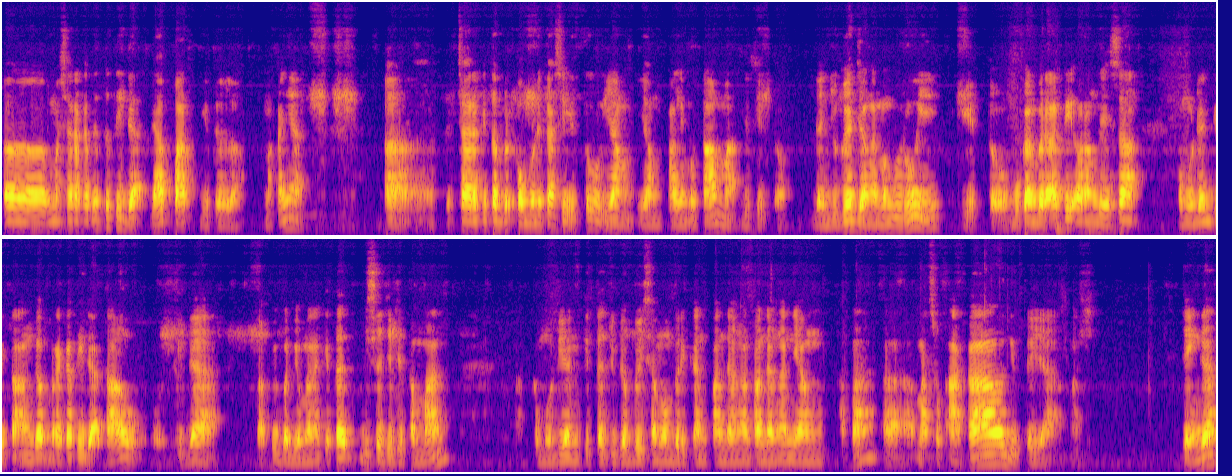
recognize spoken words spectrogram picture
uh, masyarakat itu tidak dapat gitu loh. Makanya uh, cara kita berkomunikasi itu yang yang paling utama di situ. Dan juga jangan menggurui gitu. Bukan berarti orang desa kemudian kita anggap mereka tidak tahu, tidak. Tapi bagaimana kita bisa jadi teman, kemudian kita juga bisa memberikan pandangan-pandangan yang apa uh, masuk akal gitu ya, mas. Sehingga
